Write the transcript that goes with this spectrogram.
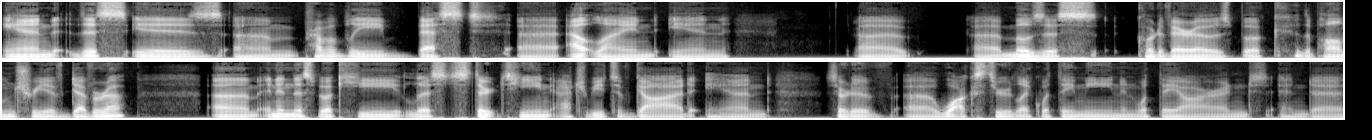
And this is um, probably best uh, outlined in uh, uh, Moses Cordovero's book, The Palm Tree of Devorah. Um, and in this book, he lists 13 attributes of God and sort of uh, walks through like what they mean and what they are. And, and, uh,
